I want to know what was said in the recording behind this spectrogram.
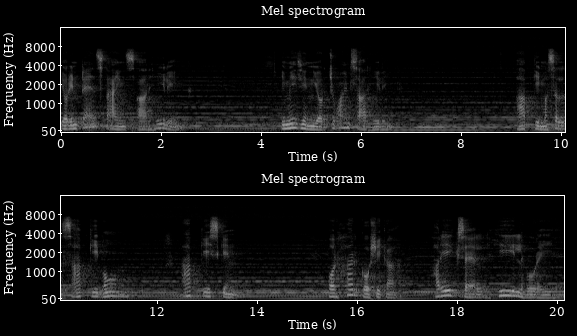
your intestines are healing. Imagine your joints are healing. आपकी मसल्स आपकी बोन, आपकी स्किन और हर कोशिका, हर एक सेल हील हो रही है।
